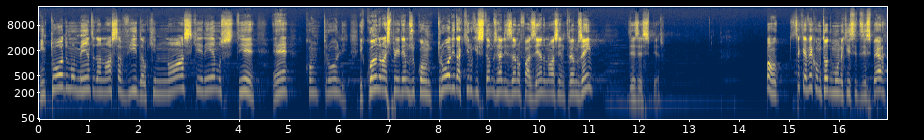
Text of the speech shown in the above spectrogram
Em todo momento da nossa vida, o que nós queremos ter é controle. E quando nós perdemos o controle daquilo que estamos realizando ou fazendo, nós entramos em desespero. Bom, você quer ver como todo mundo aqui se desespera?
